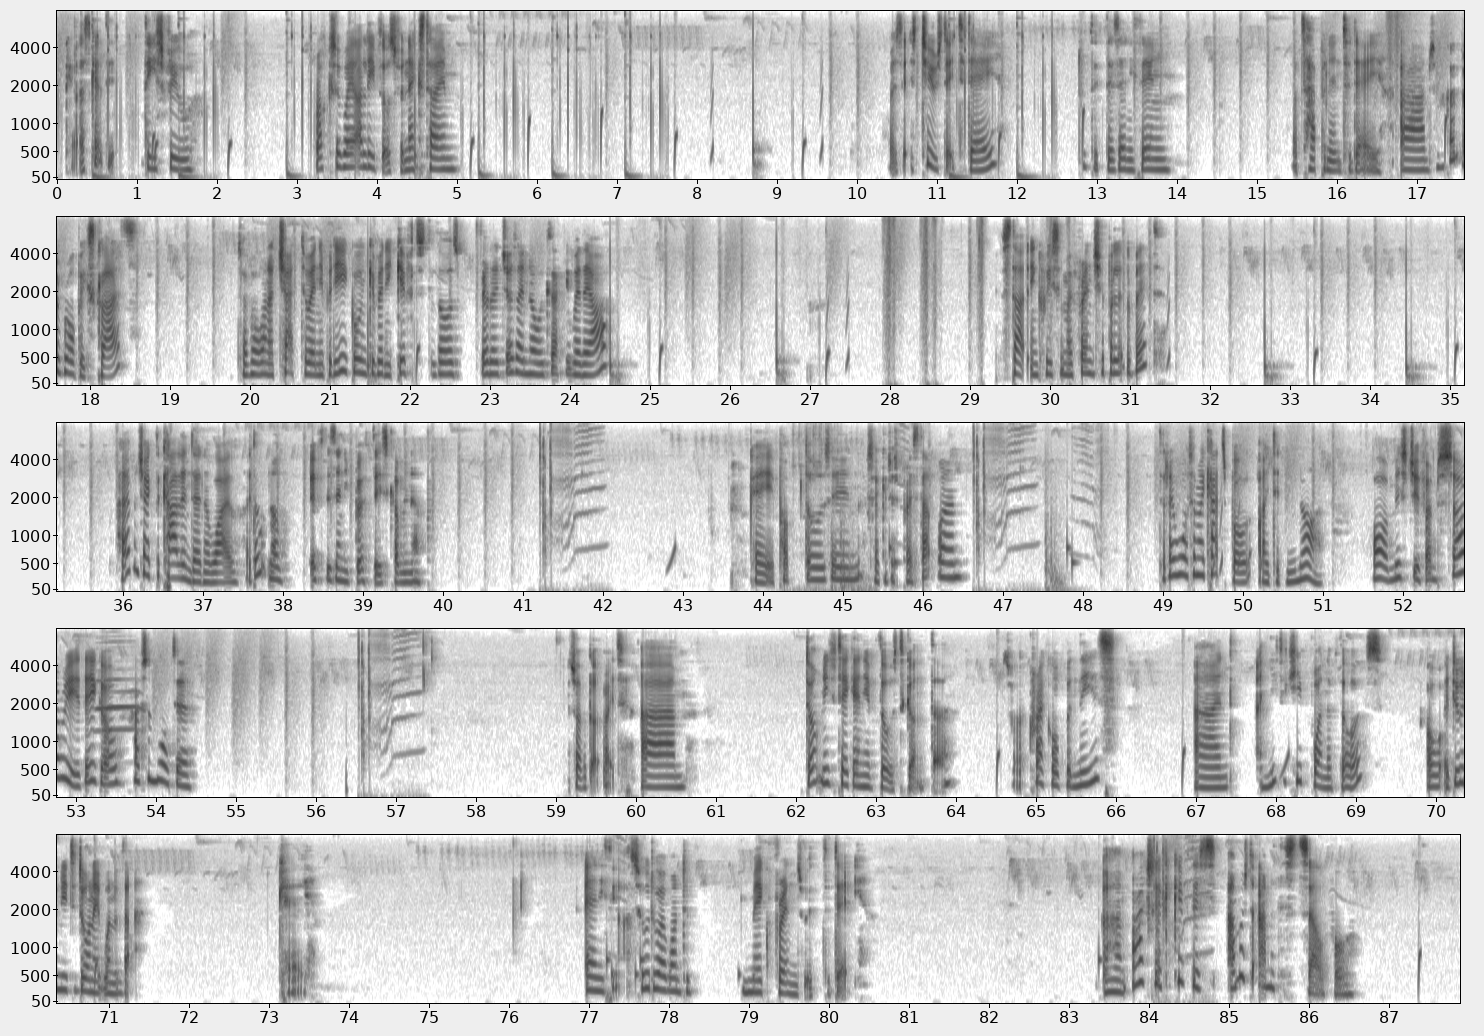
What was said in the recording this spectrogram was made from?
Okay, let's get the, these few rocks away. I'll leave those for next time. What is it? It's Tuesday today. Don't think there's anything what's happening today. Um, so we've got aerobics class. So if I want to chat to anybody, go and give any gifts to those villagers. I know exactly where they are. Start increasing my friendship a little bit. I haven't checked the calendar in a while. I don't know if there's any birthdays coming up. Okay, pop those in. So I can just press that one. Did I water my cat's bowl? I did not. Oh, mischief, I'm sorry. There you go. Have some water. So I've got, right. Um, don't need to take any of those to Gunther. So I'll crack open these. And I need to keep one of those. Oh, I do need to donate one of that. Okay. Anything else? Who do I want to make friends with today? Um, oh, actually, I could give this. How much the amethyst sell for?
